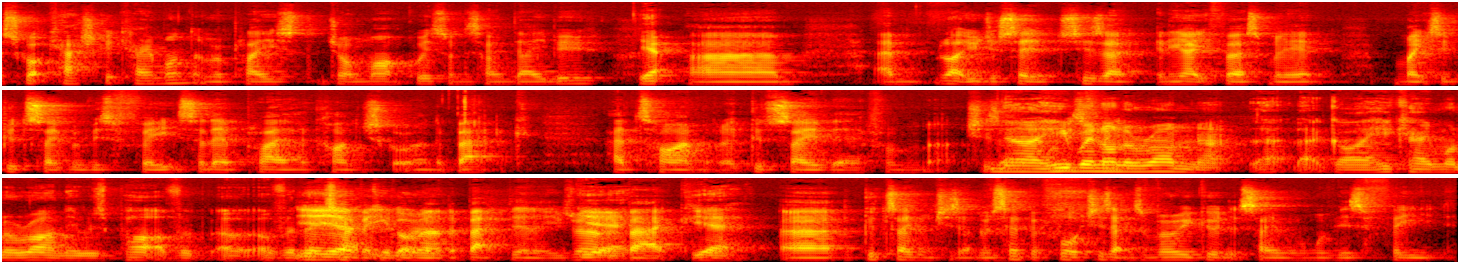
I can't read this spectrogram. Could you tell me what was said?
Scott Kashket came on and replaced John Marquis on his home debut. yeah, Um, and like you just said, Cisak in the 81st minute makes a good save with his feet. So their player kind of just got around the back, had time, and a good save there from uh, no, he went on a run. That, that that guy, he came on a run. He was part of a of an Yeah, yeah, but he got run. around the back, didn't he? He was around Yeah, the back. yeah. Uh, good save from Cisak. We've said before, Cisak's very good at saving with his feet.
